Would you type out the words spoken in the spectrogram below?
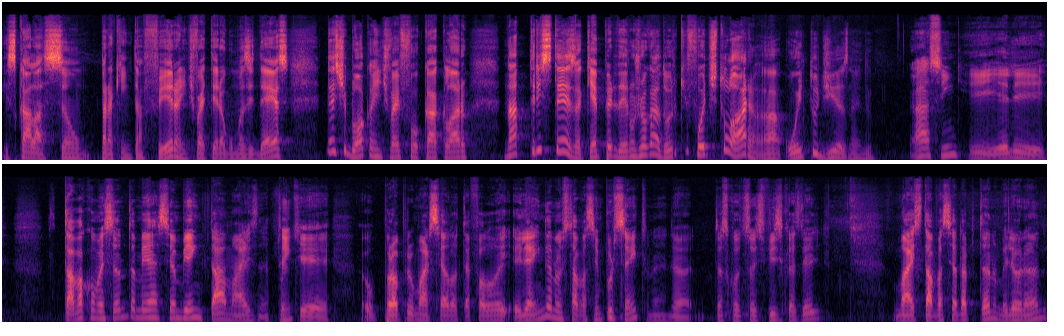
escalação para quinta-feira. A gente vai ter algumas ideias. Neste bloco a gente vai focar, claro, na tristeza que é perder um jogador que foi titular há oito dias, né, Edu? Ah, sim. E ele estava começando também a se ambientar mais, né? Porque sim. o próprio Marcelo até falou, ele ainda não estava 100%, né, das condições físicas dele, mas estava se adaptando, melhorando.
